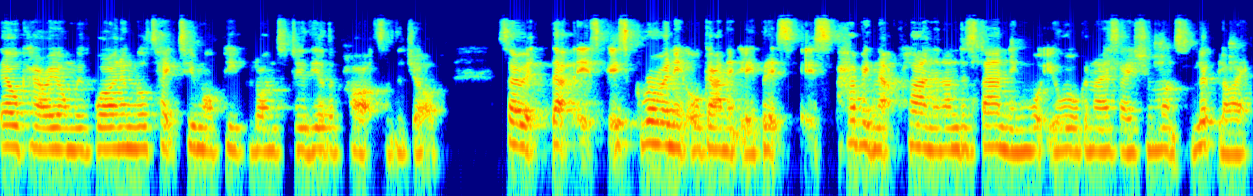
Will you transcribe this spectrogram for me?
they'll carry on with one and we'll take two more people on to do the other parts of the job so it, that it's, it's growing it organically but it's it's having that plan and understanding what your organization wants to look like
